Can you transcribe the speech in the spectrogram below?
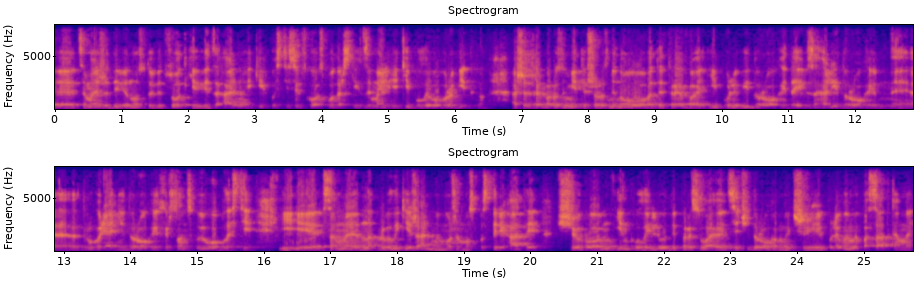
е, це майже 90% від загальної кількості сільськогосподарських земель, які були в обробітку. А ще треба розуміти, що розміновувати треба і польові дороги, де і взагалі дороги, е, другорядні дороги Херсонської області. І саме на превеликий жаль, ми можемо спостерігати, що інколи люди пересуваються чи дорогами, чи польовими посадками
